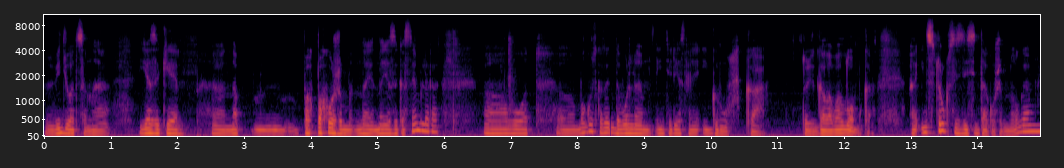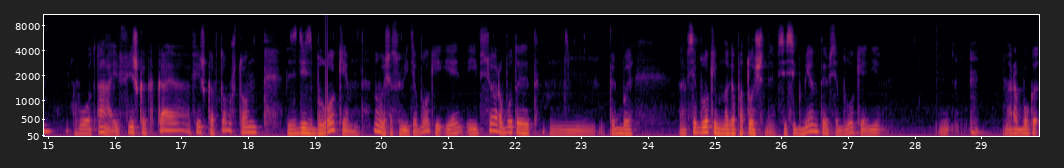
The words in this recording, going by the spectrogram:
ведется на языке э, на, похожем на, на язык ассемблера. А, вот. Э, могу сказать, довольно интересная игрушка. То есть головоломка. А, инструкций здесь не так уж и много. Вот. А, и фишка какая? Фишка в том, что здесь блоки, ну вы сейчас увидите блоки, и, и все работает как бы Э, все блоки многопоточные, все сегменты, все блоки, они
